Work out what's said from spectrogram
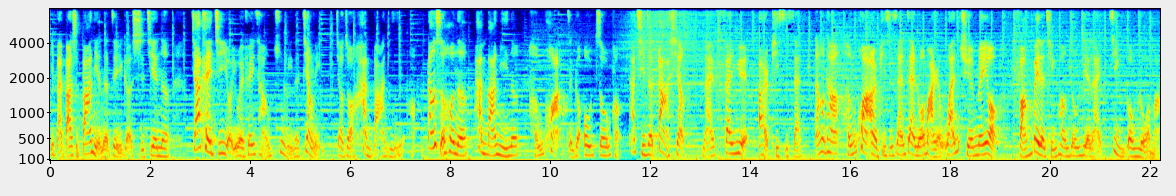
一百八十八年的这一个时间呢，迦太基有一位非常著名的将领，叫做汉拔尼。哈，当时候呢，汉拔尼呢横跨整个欧洲，哈，他骑着大象来翻越阿尔卑斯山，然后他横跨阿尔卑斯山，在罗马人完全没有防备的情况中间来进攻罗马，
